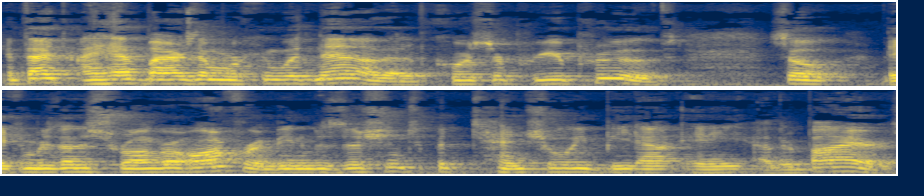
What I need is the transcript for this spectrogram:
In fact, I have buyers I'm working with now that, of course, are pre approved. So they can present a stronger offer and be in a position to potentially beat out any other buyers.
